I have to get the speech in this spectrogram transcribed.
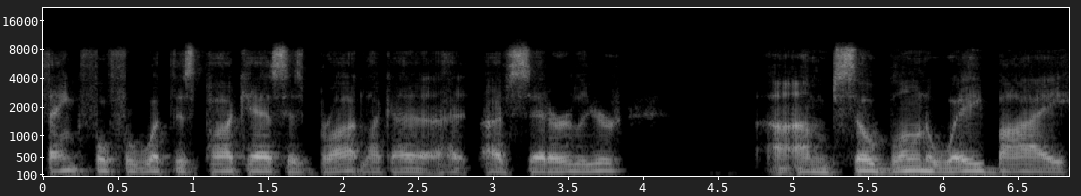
thankful for what this podcast has brought. Like I, I have said earlier, I'm so blown away by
